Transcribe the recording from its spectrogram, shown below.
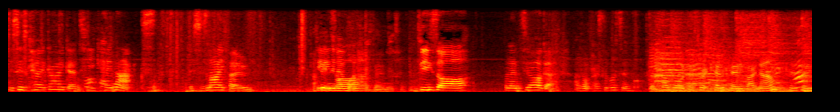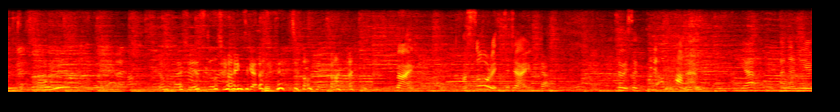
This is Kurt Geiger TK Maxx. This is an iPhone. I These think we know are- what an iPhone is. These are Balenciaga. I've not pressed the button. Look how gorgeous. We're at Coco's right now. Coco's Sally. Oh, there she is, still trying to get the picture on the camera. Right. I saw it today. Yeah. So it said put it on pano Yeah. and then you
